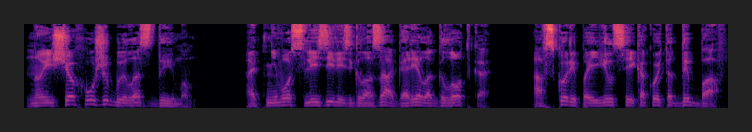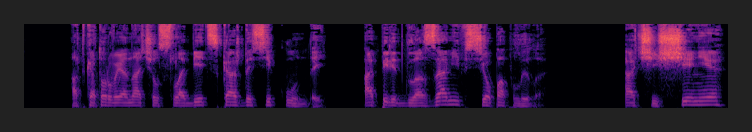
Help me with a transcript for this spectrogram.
Но еще хуже было с дымом. От него слезились глаза, горела глотка, а вскоре появился и какой-то дебаф, от которого я начал слабеть с каждой секундой, а перед глазами все поплыло. Очищение,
